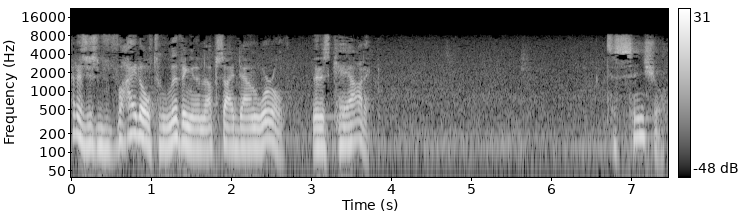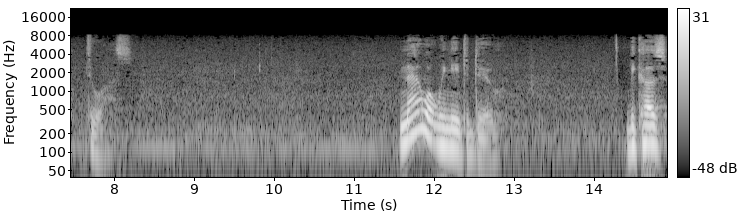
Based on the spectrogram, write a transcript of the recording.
That is just vital to living in an upside down world that is chaotic. It's essential to us. Now what we need to do, because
